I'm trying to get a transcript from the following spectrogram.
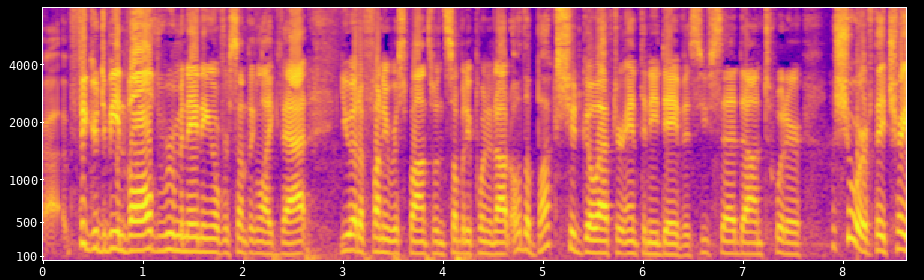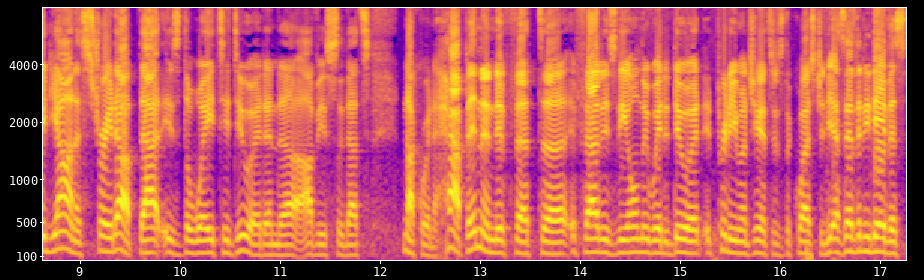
uh, figured to be involved, ruminating over something like that. You had a funny response when somebody pointed out, "Oh, the Bucks should go after Anthony Davis." You said on Twitter, well, "Sure, if they trade Giannis straight up, that is the way to do it." And uh, obviously, that's not going to happen. And if that uh, if that is the only way to do it, it pretty much answers the question. Yes, Anthony Davis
